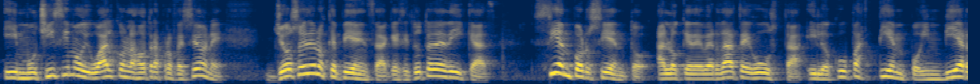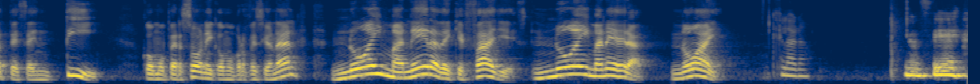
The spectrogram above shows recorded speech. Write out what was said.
Y muchísimo igual con las otras profesiones. Yo soy de los que piensa que si tú te dedicas 100% a lo que de verdad te gusta y le ocupas tiempo, inviertes en ti, como persona y como profesional, no hay manera de que falles. No hay manera. No hay. Claro. Así es.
